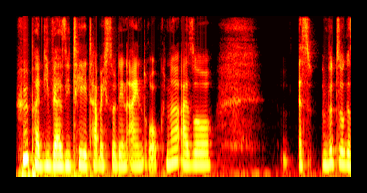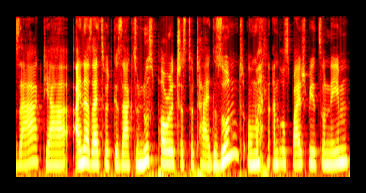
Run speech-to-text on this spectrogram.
Hyperdiversität, habe ich so den Eindruck. Ne? Also es wird so gesagt, ja, einerseits wird gesagt, so Nussporridge ist total gesund, um ein anderes Beispiel zu nehmen.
